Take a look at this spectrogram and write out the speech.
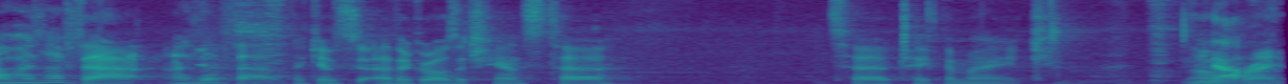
Oh, I love that. I love Yes. that. That gives other girls a chance to to take the mic. All now, right.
